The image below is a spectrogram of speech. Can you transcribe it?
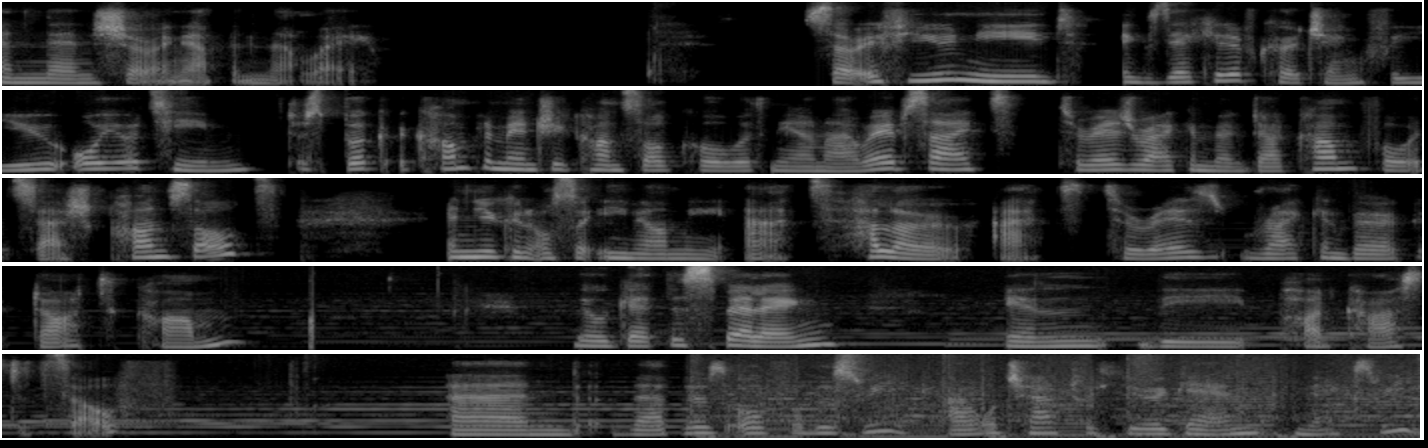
and then showing up in that way. So if you need executive coaching for you or your team, just book a complimentary consult call with me on my website, theresereichenberg.com forward slash consult. And you can also email me at hello at theresereichenberg.com. You'll get the spelling in the podcast itself. And that is all for this week. I will chat with you again next week.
